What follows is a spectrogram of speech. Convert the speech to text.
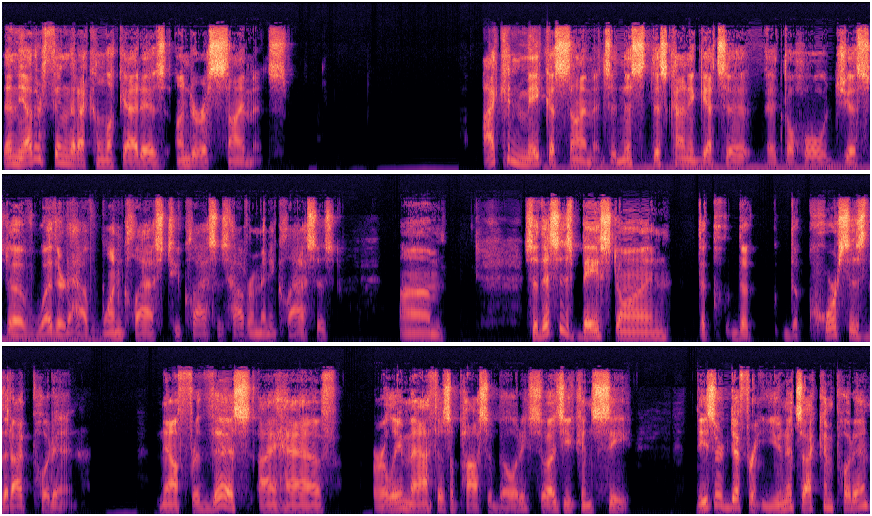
then the other thing that I can look at is under assignments. I can make assignments, and this this kind of gets at, the whole gist of whether to have one class, two classes, however many classes. Um, so this is based on the, the the courses that I put in. Now for this, I have early math as a possibility. So as you can see, these are different units I can put in.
